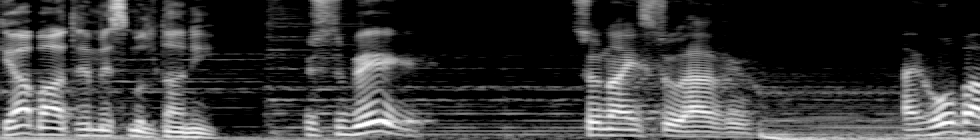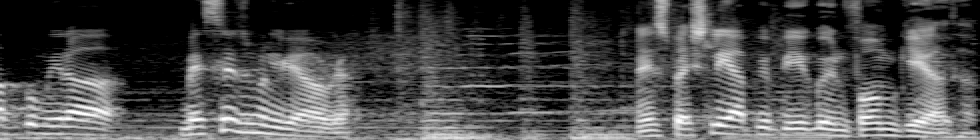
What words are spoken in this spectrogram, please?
क्या बात है miss Multani? Mister Baig so nice to have you I hope आपको मेरा मैसेज मिल गया होगा। मैंने स्पेशली आपके पीए को इन्फॉर्म किया था।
